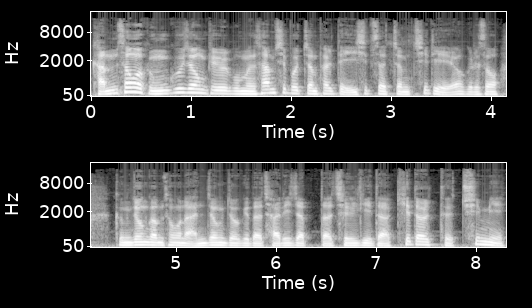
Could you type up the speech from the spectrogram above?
감성어 긍부정 비율 보면 35.8 대 24.7이에요. 그래서 긍정 감성은 안정적이다, 자리 잡다, 즐기다, 키덜트, 취미.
